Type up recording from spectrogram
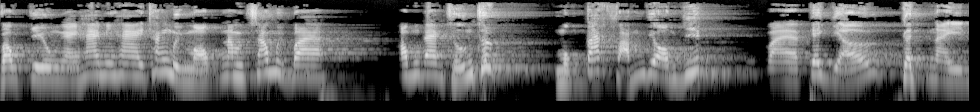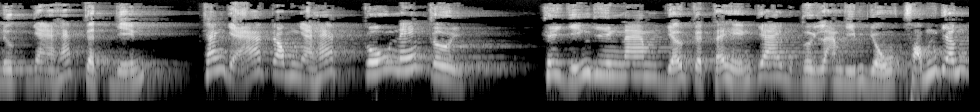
Vào chiều ngày 22 tháng 11 năm 63 ông đang thưởng thức một tác phẩm do ông viết và cái vở kịch này được nhà hát kịch diễn. Khán giả trong nhà hát cố nén cười khi diễn viên nam vở kịch thể hiện vai một người làm nhiệm vụ phỏng vấn.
